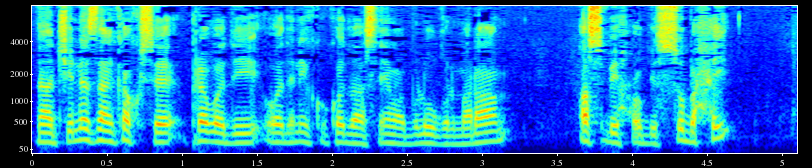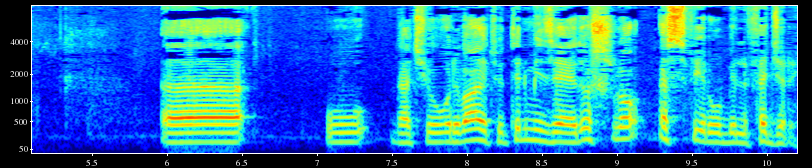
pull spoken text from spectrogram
znači ne znam kako se prevodi, ovdje niko kod vas nema bulugul maram, asbihu bis subhi, Eh, u, znači u rivajetu Tirmize je došlo Asfiru bil fajri.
